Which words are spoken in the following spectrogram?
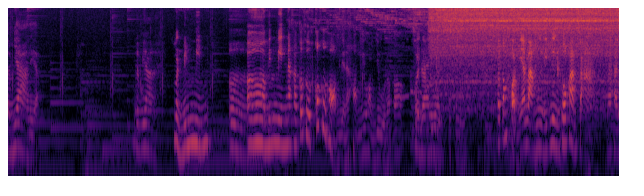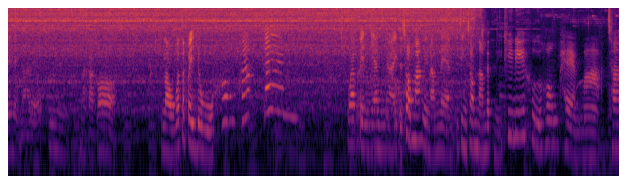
น้ำยาเลยอะน้ำยาเหมือนมิ้นท์มิ้นท์เออเออมิ้นท์มิ้นท์นะคะ ก็คือก็คือหอมอยู่นะหอมอยู่หอมอยู่แล้วก็ใช้ได้ใช้ได้ด้วยโอเค ก็ต้องขออนุญาตล้างมือนิดนึงเพื่อความสะอาดนะคะไหนๆมาแล้วอืมนะคะ ก็ เราก็จะไปดูห้องพักกัน ว่าเป็นยังไงแต่ชอบมากเลยน้ำแรงจริงๆชอบน้ำแบบนี้ ที่นี่คือห้องแพงมาก ใช่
